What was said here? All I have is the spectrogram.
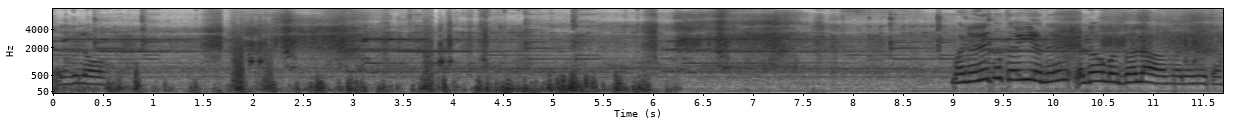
de los globos. Marioneta está bien, ¿eh? La tengo controlada, Marioneta.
